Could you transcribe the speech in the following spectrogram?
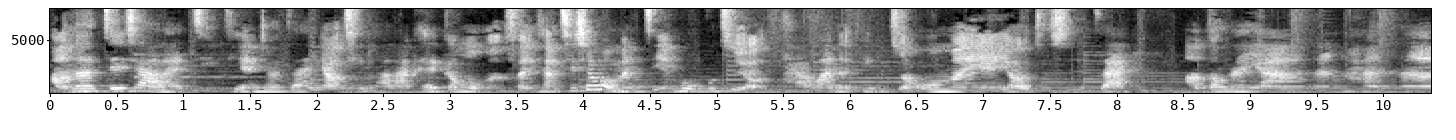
好，那接下来几天就再邀请拉拉可以跟我们分享。其实我们节目不只有台湾的听众，我们也有就是在啊东南亚、南韩啊，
